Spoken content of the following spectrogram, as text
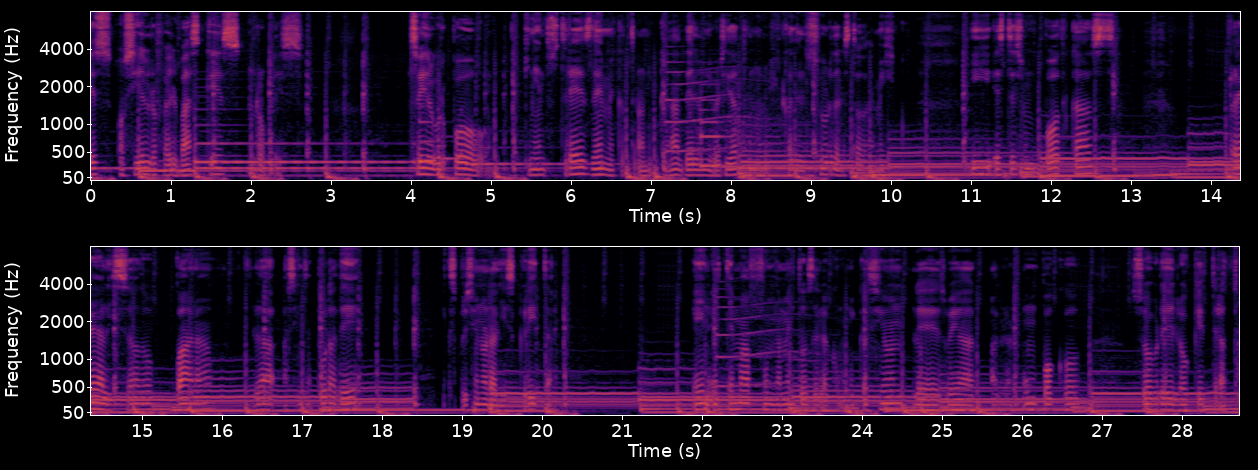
es Osiel Rafael Vázquez Robles. Soy del grupo 503 de Mecatrónica de la Universidad Tecnológica del Sur del Estado de México. Y este es un podcast realizado para la asignatura de expresión oral y escrita. En el tema Fundamentos de la Comunicación les voy a hablar un poco sobre lo que trata.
